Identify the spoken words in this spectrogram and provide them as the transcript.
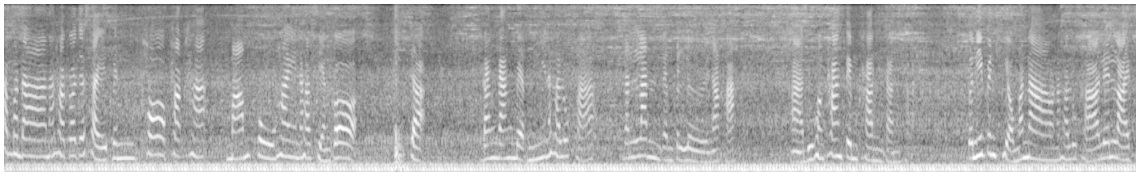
ธรรมดานะคะ ก็จะใส่เป็นท่อพักฮะม้ามปูให้นะคะ เสียงก็จะดังๆแบบนี้นะคะ ลูกค้าลั่นๆกันไปเลยนะคะอ่าดูข้างๆเต็มคันกันค่ะ ตัวนี้เป็นเขียวมะนาวนะคะ ลูกค้าเล่นลายเพ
